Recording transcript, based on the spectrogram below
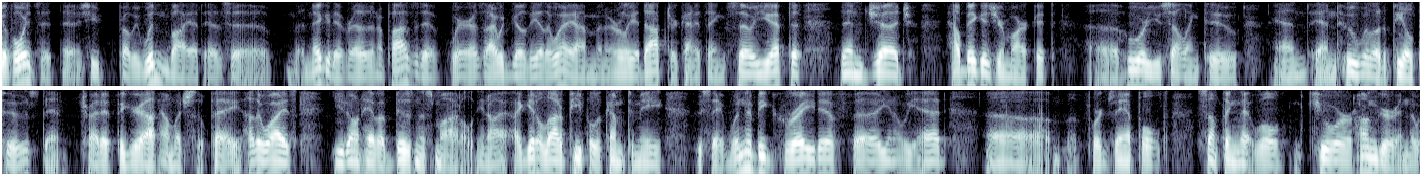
avoids it. Uh, she probably wouldn't buy it as a, a negative rather than a positive. Whereas I would go the other way. I'm an early adopter kind of thing. So you have to then judge how big is your market, uh, who are you selling to, and and who will it appeal to, and try to figure out how much they'll pay. Otherwise, you don't have a business model. You know, I, I get a lot of people who come to me who say, "Wouldn't it be great if uh, you know we had, uh, for example, something that will cure hunger in this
